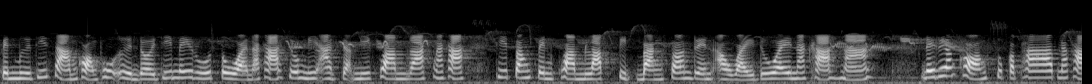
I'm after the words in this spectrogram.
เป็นมือที่สามของผู้อื่นโดยที่ไม่รู้ตัวนะคะ ช่วงนี้อาจจะมีความรักนะคะ ที่ต้องเป็นความลับปิดบังซ่อนเร้นเอาไว้ด้วยนะคะนะ ในเรื่องของสุขภาพนะคะ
